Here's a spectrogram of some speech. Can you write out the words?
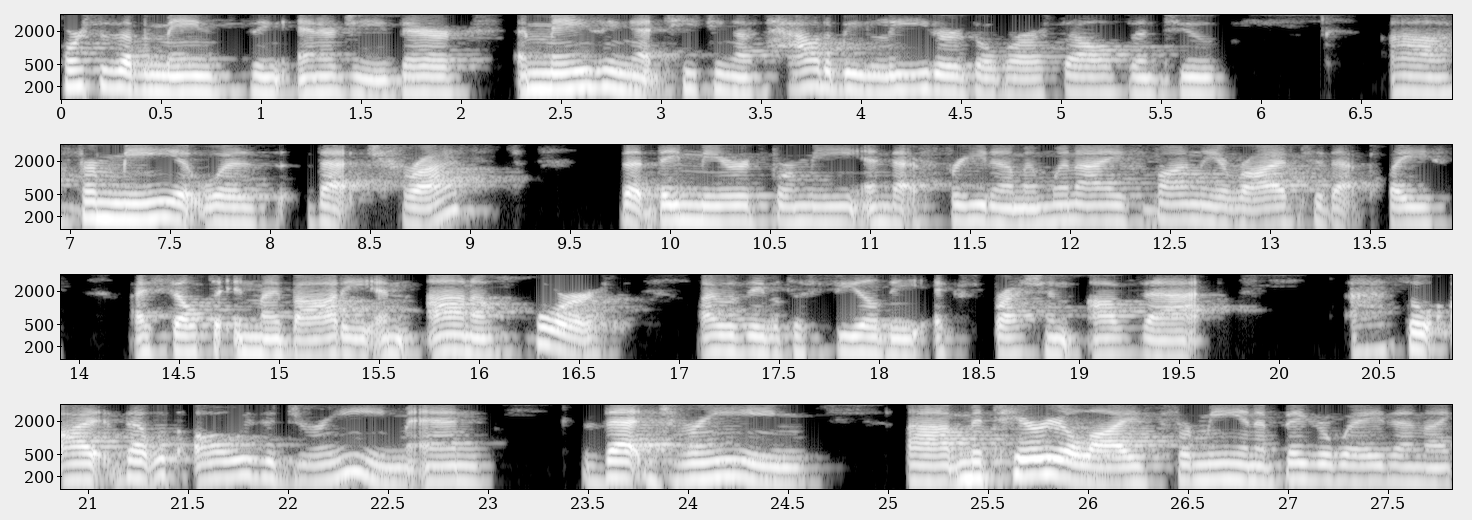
Horses have amazing energy. They're amazing at teaching us how to be leaders over ourselves and to, uh, for me, it was that trust that they mirrored for me and that freedom. And when I finally arrived to that place I felt it in my body. And on a horse, I was able to feel the expression of that. Uh, so I that was always a dream, and that dream uh, materialized for me in a bigger way than I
